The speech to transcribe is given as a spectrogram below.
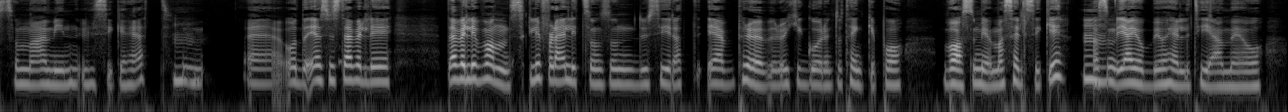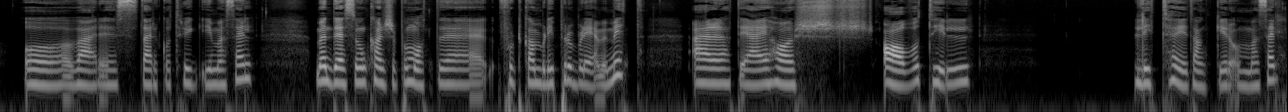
som er min usikkerhet. Mm. Mm. Eh, og det, jeg syns det er veldig Det er veldig vanskelig, for det er litt sånn som du sier, at jeg prøver å ikke gå rundt og tenke på hva som gjør meg selvsikker. Mm. Altså, jeg jobber jo hele tida med å, å være sterk og trygg i meg selv. Men det som kanskje på en måte fort kan bli problemet mitt, er at jeg har av og til litt høye tanker om meg selv.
